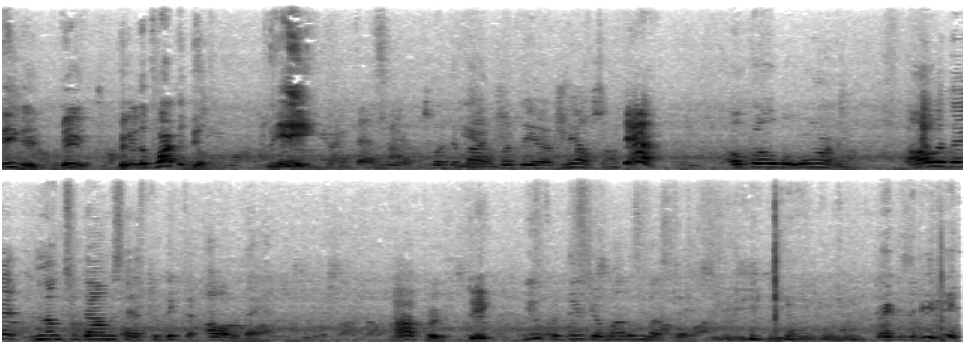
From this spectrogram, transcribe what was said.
bigger, bigger, bigger than the apartment building. Big. Like that's Yeah, but the Yeah. part, but they are melting. Yeah. Oh, global warming. All of that, Notre Dame has predicted all of that. I predict. You predict your mother's mustache. Crazy.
